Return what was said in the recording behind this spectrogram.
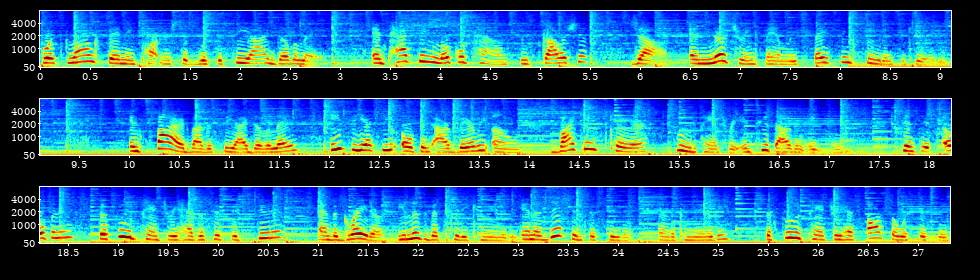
for its long-standing partnership with the CIAA, impacting local towns through scholarships, jobs, and nurturing families facing food insecurity. Inspired by the CIAA, ECSU opened our very own Vikings Care Food Pantry in 2018. Since its opening, the food pantry has assisted students and the greater Elizabeth City community. In addition to students and the community, the food pantry has also assisted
